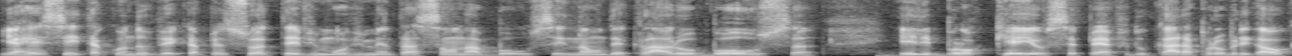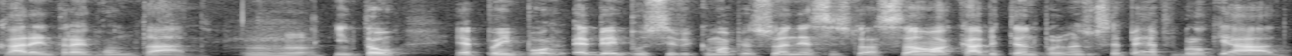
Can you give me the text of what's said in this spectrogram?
E a Receita, quando vê que a pessoa teve movimentação na bolsa e não declarou bolsa, ele bloqueia o CPF do cara para obrigar o cara a entrar em contato. Uhum. Então, é bem, é bem possível que uma pessoa nessa situação acabe tendo problemas com o CPF bloqueado.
